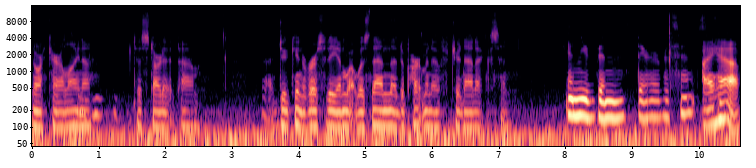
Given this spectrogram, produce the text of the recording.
North Carolina mm -hmm. to start at um, uh, Duke University in what was then the Department of Genetics. And, and you've been there ever since? I have.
